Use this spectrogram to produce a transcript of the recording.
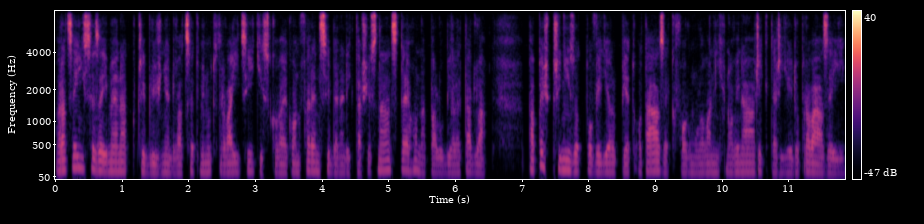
Vracejí se zejména k přibližně 20 minut trvající tiskové konferenci Benedikta XVI. na palubě letadla. Papež při ní zodpověděl pět otázek formulovaných novináři, kteří jej doprovázejí.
